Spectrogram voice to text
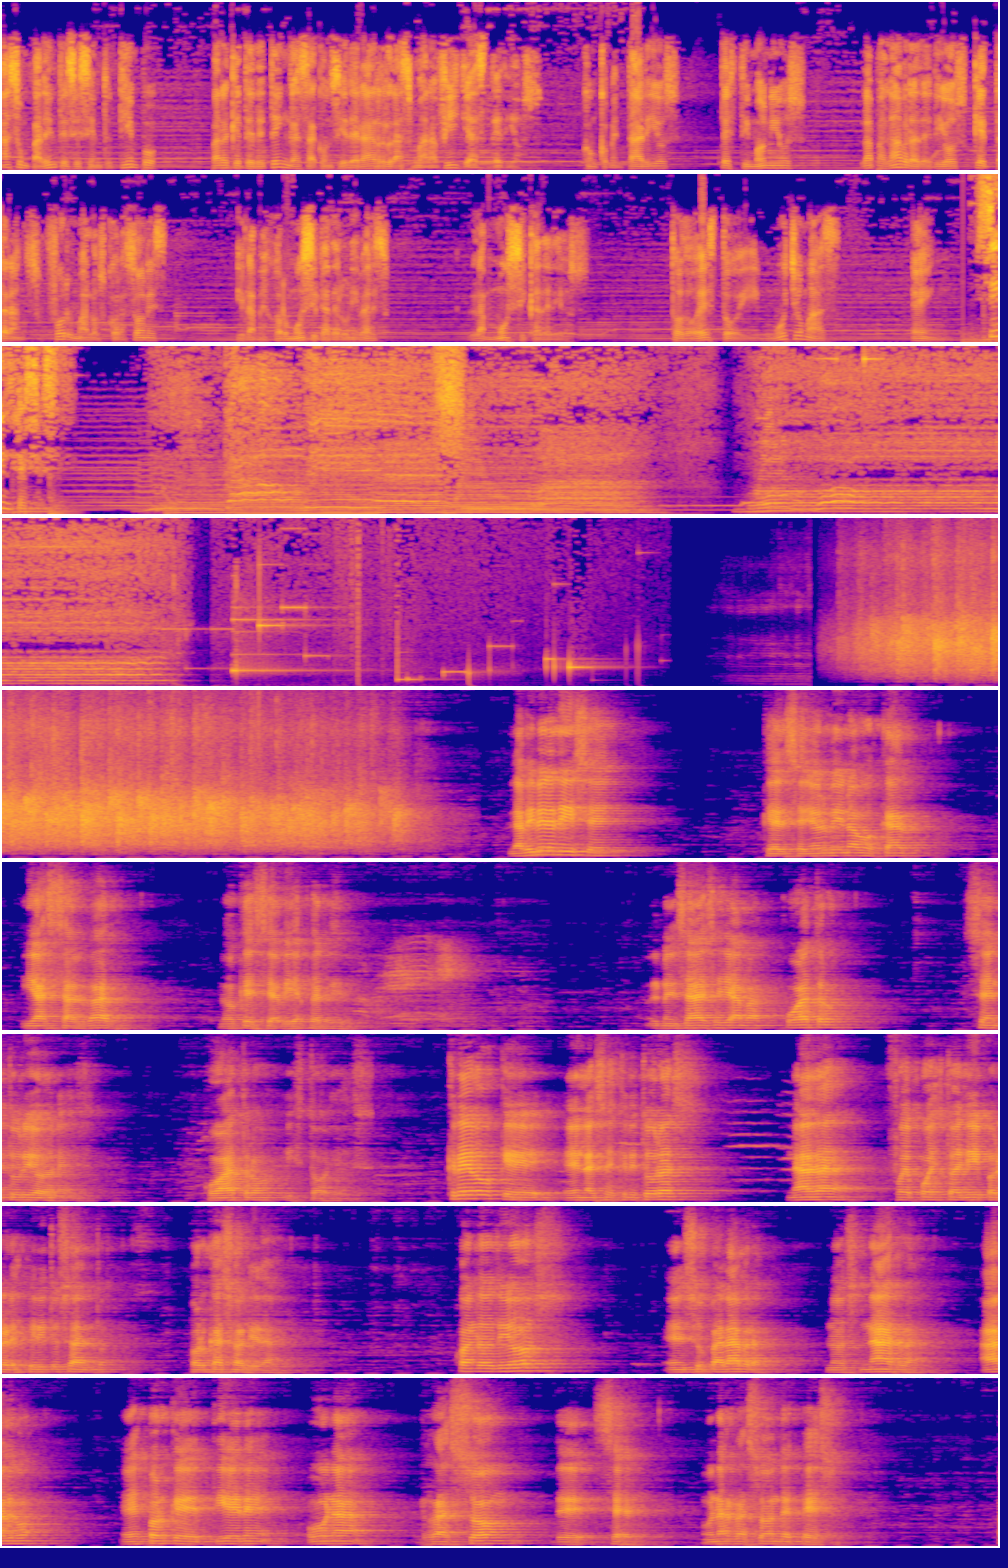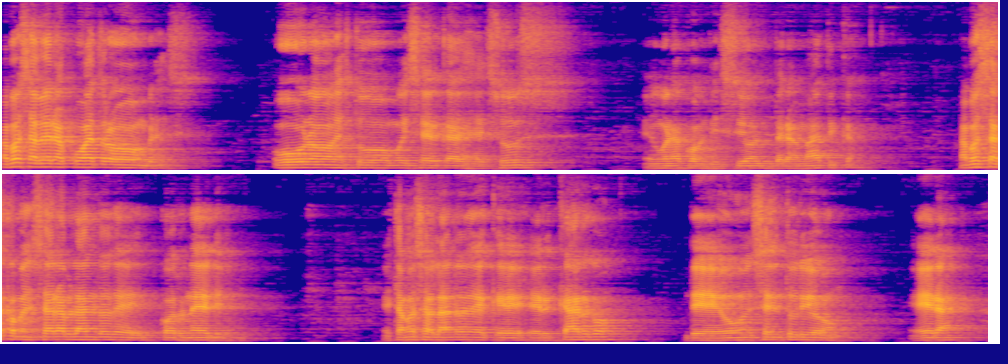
Haz un paréntesis en tu tiempo para que te detengas a considerar las maravillas de Dios, con comentarios, testimonios, la palabra de Dios que transforma los corazones y la mejor música del universo, la música de Dios. Todo esto y mucho más en Síntesis. La Biblia dice que el Señor vino a buscar y a salvar lo que se había perdido. El mensaje se llama cuatro centuriones, cuatro historias. Creo que en las escrituras nada fue puesto allí por el Espíritu Santo por casualidad. Cuando Dios en su palabra nos narra algo, es porque tiene una razón de ser, una razón de peso. Vamos a ver a cuatro hombres. Uno estuvo muy cerca de Jesús en una condición dramática. Vamos a comenzar hablando de Cornelio. Estamos hablando de que el cargo de un centurión era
